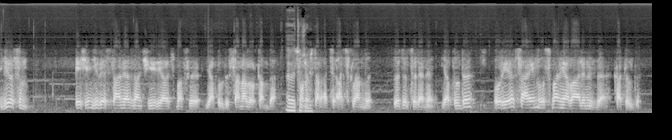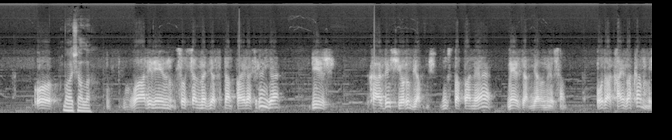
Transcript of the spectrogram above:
Biliyorsun 5. Bestami Yazgan şiir yarışması yapıldı sanal ortamda. Evet hocam. Sonuçlar açı- açıklandı. Ödül töreni yapıldı. Oraya Sayın Osmaniye Valimiz de katıldı. O Maşallah. valiliğin sosyal medyasından paylaşılınca bir kardeş yorum yapmış. Mustafa ne? Merzem yanılmıyorsam. O da kaymakammış.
